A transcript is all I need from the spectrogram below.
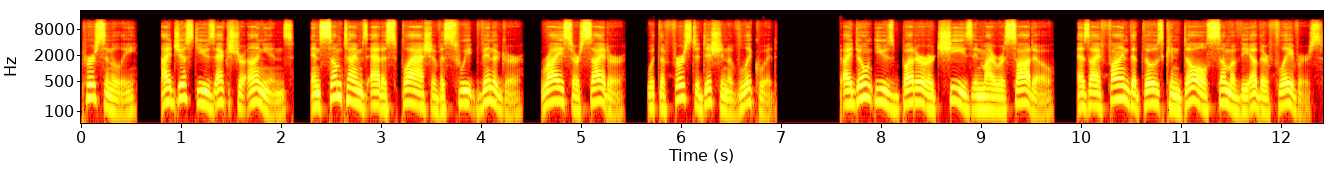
Personally, I just use extra onions, and sometimes add a splash of a sweet vinegar, rice, or cider, with the first addition of liquid. I don't use butter or cheese in my risotto, as I find that those can dull some of the other flavors.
